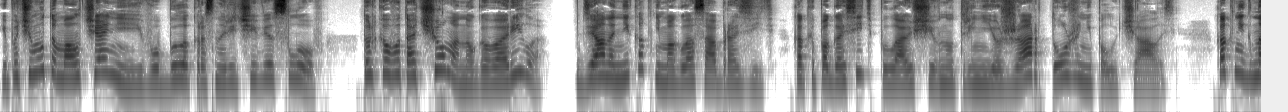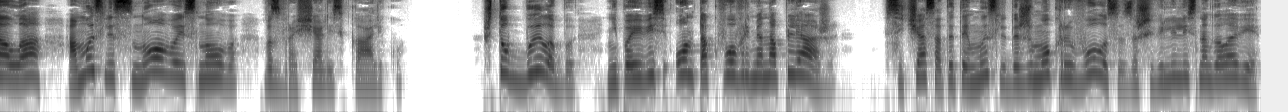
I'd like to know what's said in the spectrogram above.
И почему-то молчание его было красноречивее слов. Только вот о чем оно говорило, Диана никак не могла сообразить. Как и погасить пылающий внутри нее жар тоже не получалось. Как ни гнала, а мысли снова и снова возвращались к Алику. Что было бы, не появись он так вовремя на пляже? Сейчас от этой мысли даже мокрые волосы зашевелились на голове.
